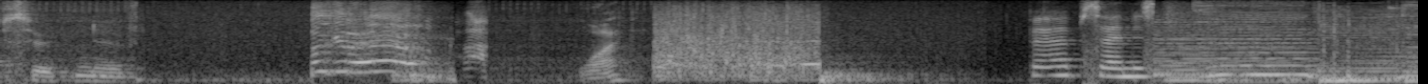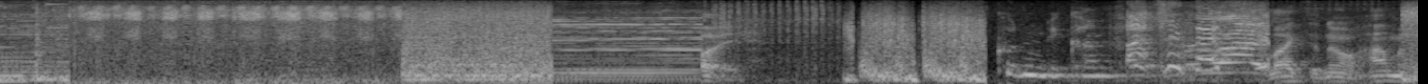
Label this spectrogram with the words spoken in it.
Have certain nerve. What? Perhaps I missed. Boy, Couldn't be comfortable. I'd like to know how many.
